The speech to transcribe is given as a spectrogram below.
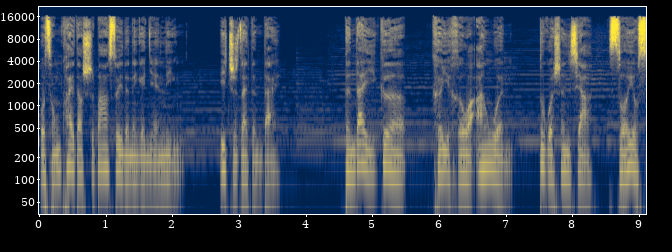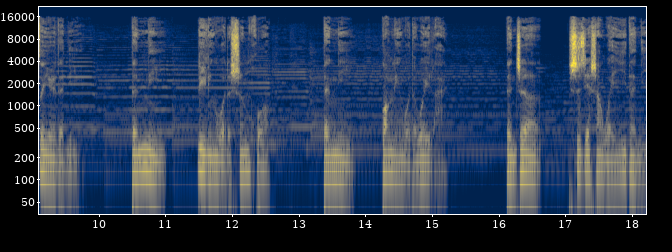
我从快到十八岁的那个年龄，一直在等待，等待一个可以和我安稳度过剩下所有岁月的你，等你莅临我的生活，等你光临我的未来，等这世界上唯一的你。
